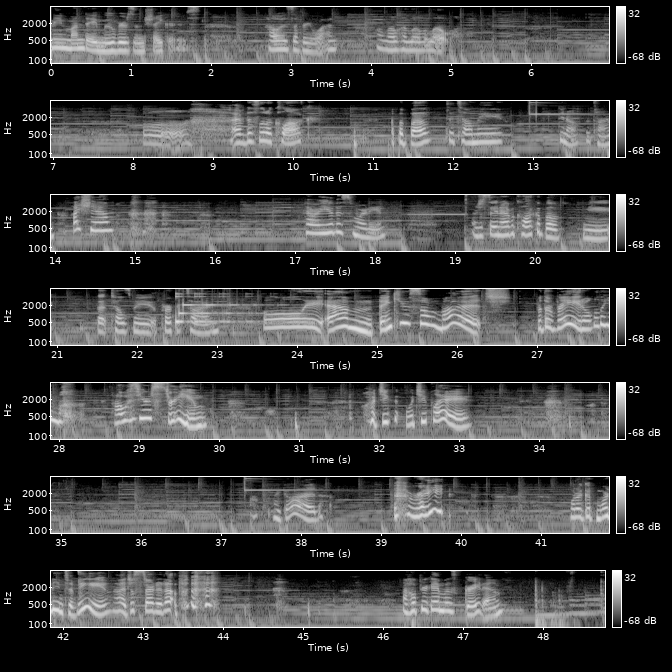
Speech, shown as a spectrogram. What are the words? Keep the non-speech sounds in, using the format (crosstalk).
morning Monday, movers and shakers. How is everyone? Hello, hello, hello. Oh, I have this little clock up above to tell me, you know, the time. Hi, Sham! (laughs) How are you this morning? I'm just saying I have a clock above me that tells me the perfect time. Holy M, thank you so much for the raid. Holy mo- (laughs) How was your stream? What'd you what'd you play? Oh my god. (laughs) right? What a good morning to me. I just started up. (laughs) I hope your game was great, Em.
